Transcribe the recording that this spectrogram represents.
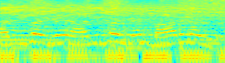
அன்பர்கள் அன்பர்கள் வார்கள்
